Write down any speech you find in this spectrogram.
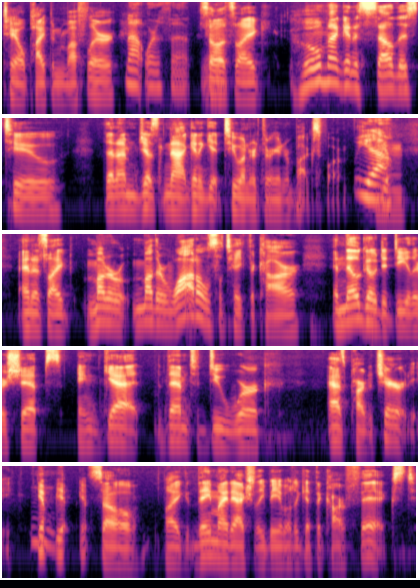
tailpipe and muffler. not worth it. So it's like, who am I going to sell this to that I'm just not going to get 200, 300 bucks for? yeah, And it's like Mother Mother Waddles will take the car and they'll go to dealerships and get them to do work as part of charity. Yep, yep, yep. So like they might actually be able to get the car fixed.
